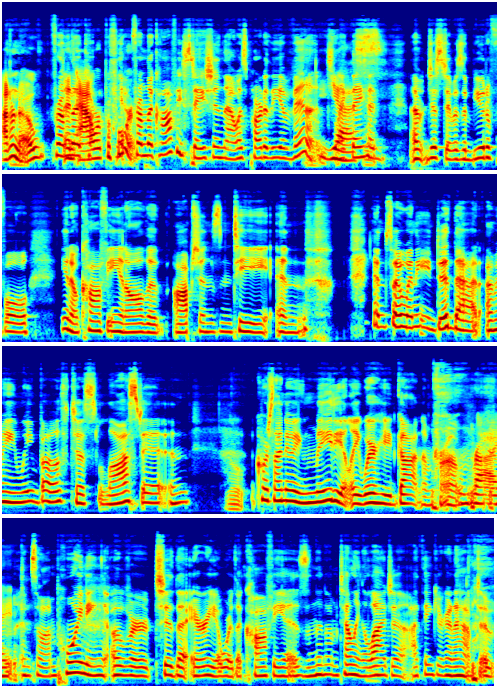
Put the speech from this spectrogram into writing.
I don't know, from an hour before yeah, from the coffee station. That was part of the event. Yes, like they had uh, just it was a beautiful, you know, coffee and all the options and tea and and so when he did that, I mean, we both just lost it. And of course, I knew immediately where he'd gotten them from. right. And, and, so I'm pointing over to the area where the coffee is. And then I'm telling Elijah, I think you're going to have to,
